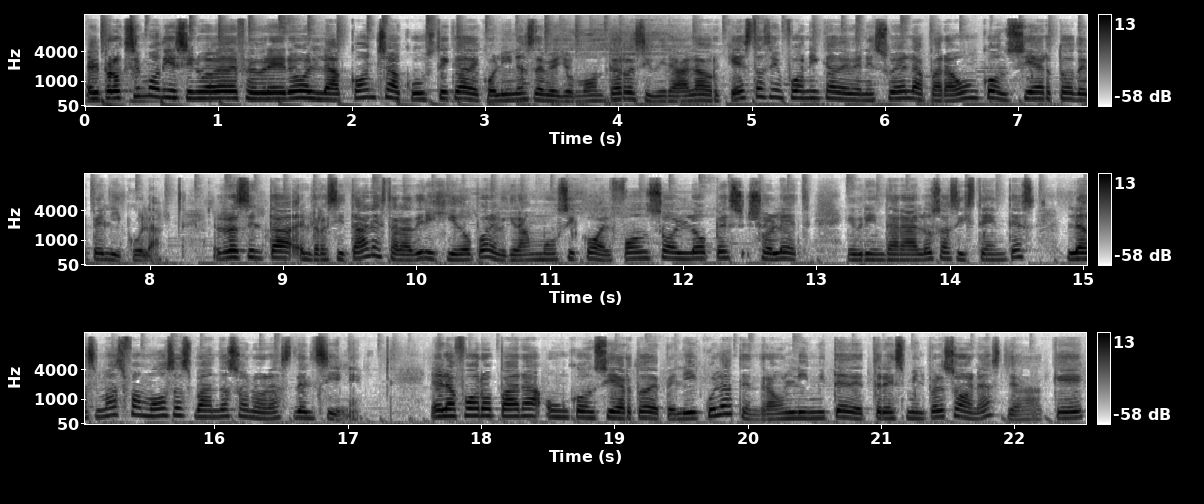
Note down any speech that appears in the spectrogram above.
El próximo 19 de febrero, la Concha Acústica de Colinas de Bellomonte recibirá a la Orquesta Sinfónica de Venezuela para un concierto de película. El, el, recital estará dirigido por el gran músico Alfonso López Cholet y brindará a los asistentes las más famosas bandas sonoras del cine. El aforo para un concierto de película tendrá un límite de 3.000 personas, ya que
